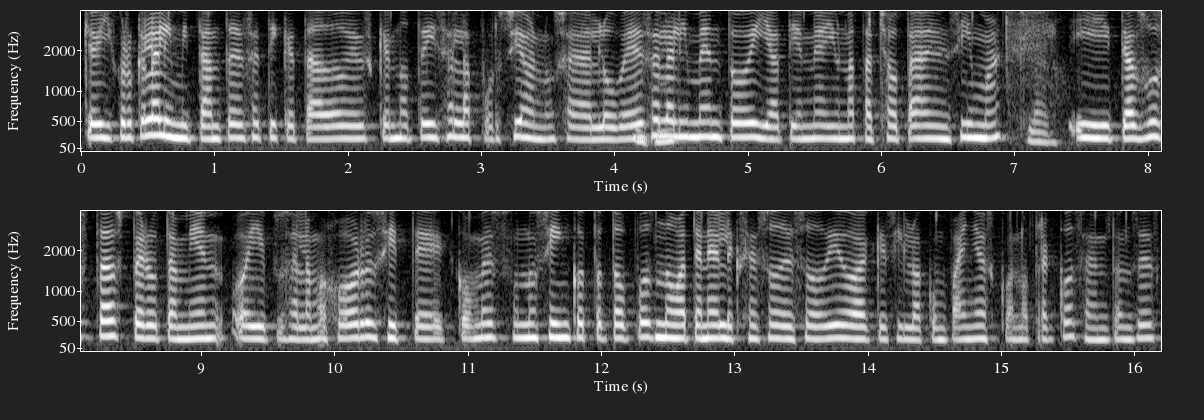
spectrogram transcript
que yo creo que la limitante de ese etiquetado es que no te dice la porción, o sea, lo ves el alimento y ya tiene ahí una tachota encima y te asustas, pero también, oye, pues a lo mejor si te comes unos cinco totopos no va a tener el exceso de sodio a que si lo acompañas con otra cosa, entonces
